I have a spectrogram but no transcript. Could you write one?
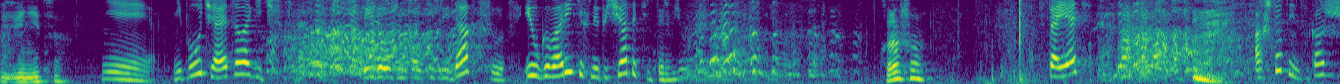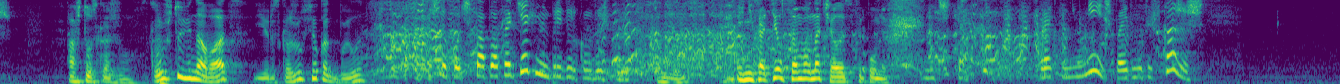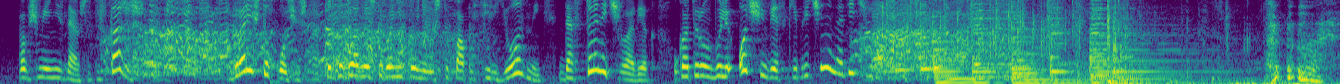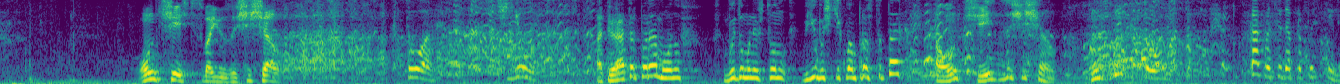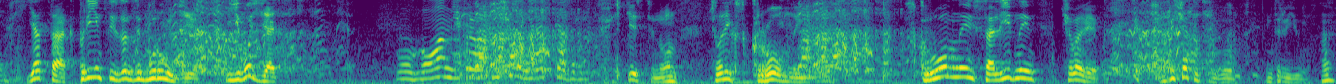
Извиниться. Нет, не получается логически. Ты должен пойти в редакцию и уговорить их напечатать интервью. Хорошо. Стоять. А что ты им скажешь? А что скажу? Скажу, что виноват, и расскажу все, как было. Ты что, хочешь папу окончательным придурком выставить? И не хотел с самого начала, если ты помнишь. Значит так, врать ты не умеешь, поэтому ты скажешь... В общем, я не знаю, что ты скажешь. Говори, что хочешь. Только главное, чтобы они поняли, что папа серьезный, достойный человек, у которого были очень веские причины надеть юбку. Он честь свою защищал. Кто? Чью? Оператор Парамонов. Вы думали, что он в юбочке к вам просто так? А он честь защищал. Вы кто? Как вы сюда пропустили? Я так, принц из Бурунди и его зять. Ого, мне про вас ничего не рассказывали. Естественно, он человек скромный. Скромный, солидный человек. Напечатайте его интервью, а?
